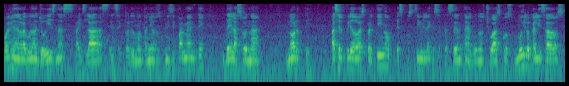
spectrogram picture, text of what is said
puede generar algunas lloviznas aisladas en sectores montañosos principalmente de la zona norte. Hacia el periodo vespertino es posible que se presenten algunos chubascos muy localizados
